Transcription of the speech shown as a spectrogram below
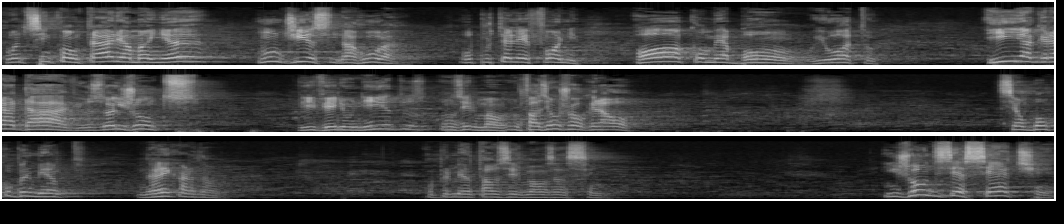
Quando se encontrarem amanhã, um dia na rua, ou por telefone, ó oh, como é bom, e o outro, e agradável, os dois juntos, viverem unidos, uns irmãos, não fazer um jogral. Isso é um bom cumprimento, né, Ricardão? Cumprimentar os irmãos assim. Em João 17,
